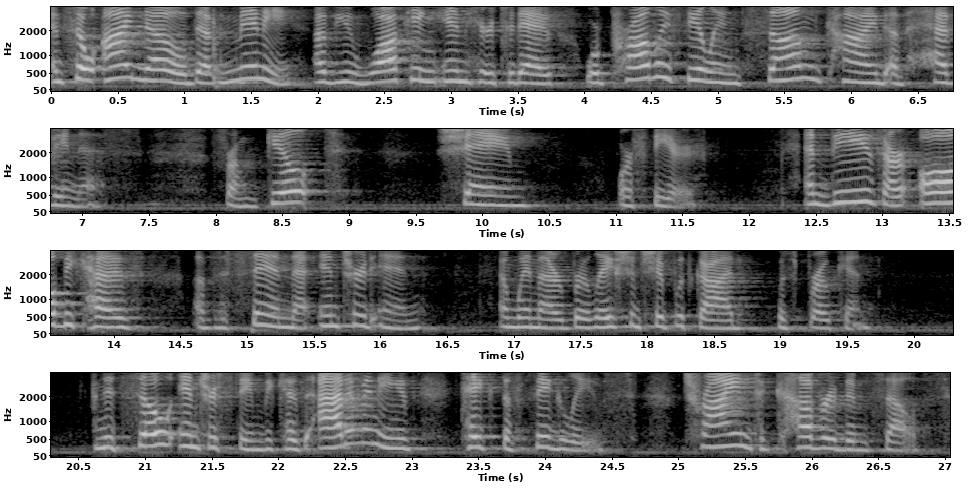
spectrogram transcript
And so I know that many of you walking in here today were probably feeling some kind of heaviness from guilt, shame, or fear. And these are all because of the sin that entered in and when our relationship with God was broken. And it's so interesting because Adam and Eve take the fig leaves, trying to cover themselves.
